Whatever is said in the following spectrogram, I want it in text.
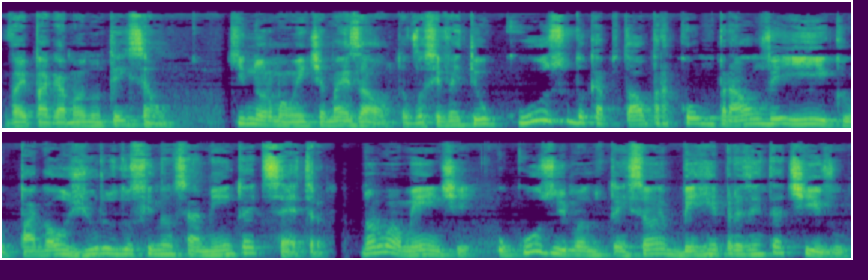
vai pagar manutenção, que normalmente é mais alta. Você vai ter o custo do capital para comprar um veículo, pagar os juros do financiamento, etc. Normalmente, o custo de manutenção é bem representativo,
